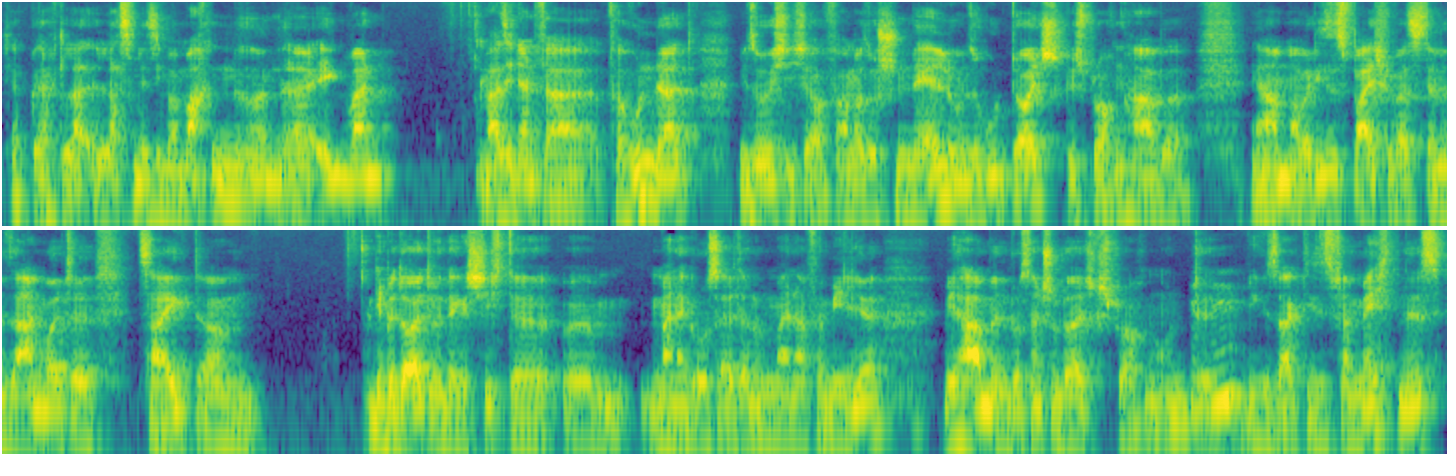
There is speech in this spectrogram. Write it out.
Ich habe gedacht, la, lass mir sie mal machen und äh, irgendwann war sie dann ver, verwundert, wieso ich, ich auf einmal so schnell und so gut Deutsch gesprochen habe. Ja, aber dieses Beispiel, was ich damit sagen wollte, zeigt ähm, die Bedeutung der Geschichte ähm, meiner Großeltern und meiner Familie wir haben in Russland schon Deutsch gesprochen und äh, mhm. äh, wie gesagt, dieses Vermächtnis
